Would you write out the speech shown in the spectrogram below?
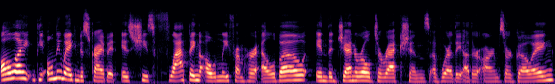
all I the only way I can describe it is she's flapping only from her elbow in the general directions of where the other arms are going,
